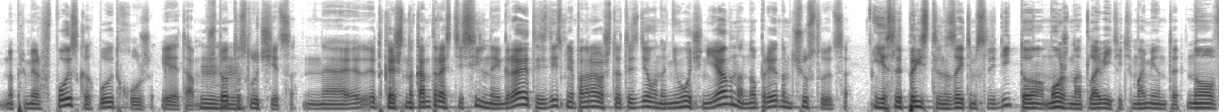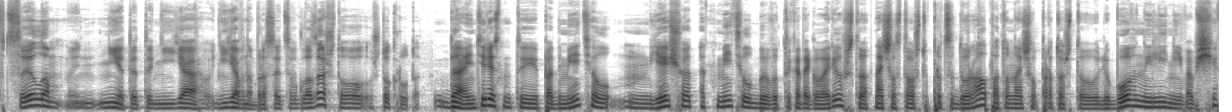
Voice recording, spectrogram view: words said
например, в поисках будет хуже или там Мгм. что-то случится. Э, Это, конечно, на контрасте сильно играет, и здесь мне понравилось, что это сделано не очень явно, но при этом чувствуется. Если пристально за этим следить, то можно отловить эти моменты, но в целом э, нет, это не, я, не явно бросается в глаза, что, что круто. Да, интересно ты подметил. Я еще от- отметил бы, вот ты когда говорил, что начал с того, что процедурал, потом начал про то, что любовные линии. Вообще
